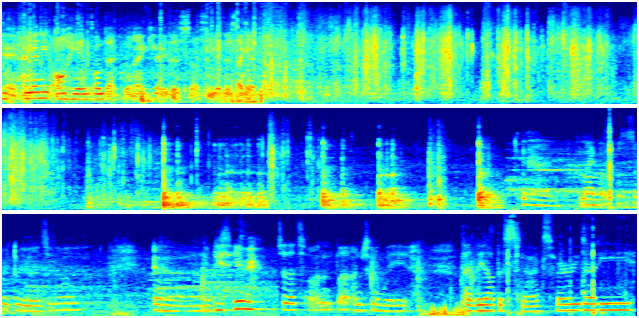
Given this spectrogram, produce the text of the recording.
Okay, I'm gonna need all hands on deck when I carry this, so see you guys in a second. Okay, my event was supposed to start three minutes that's fun. But I'm just gonna wait I laid out the snacks for everybody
